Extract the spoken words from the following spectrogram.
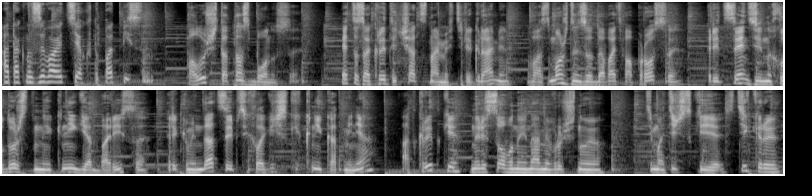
А так называют тех, кто подписан. получат от нас бонусы. Это закрытый чат с нами в Телеграме, возможность задавать вопросы, рецензии на художественные книги от Бориса, рекомендации психологических книг от меня, открытки, нарисованные нами вручную, тематические стикеры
